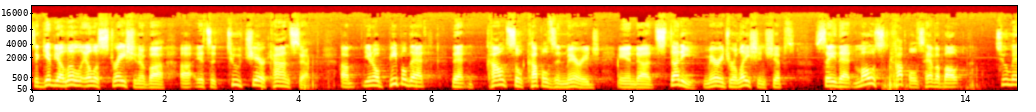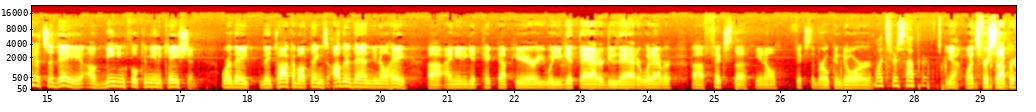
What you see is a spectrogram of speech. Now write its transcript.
to give you a little illustration of uh, uh, it's a two chair concept. Um, you know, people that, that counsel couples in marriage and uh, study marriage relationships say that most couples have about two minutes a day of meaningful communication where they, they talk about things other than, you know, hey, uh, I need to get picked up here. Will you get that or do that or whatever? Uh, fix the, you know, fix the broken door. What's for supper? Yeah, what's for supper?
